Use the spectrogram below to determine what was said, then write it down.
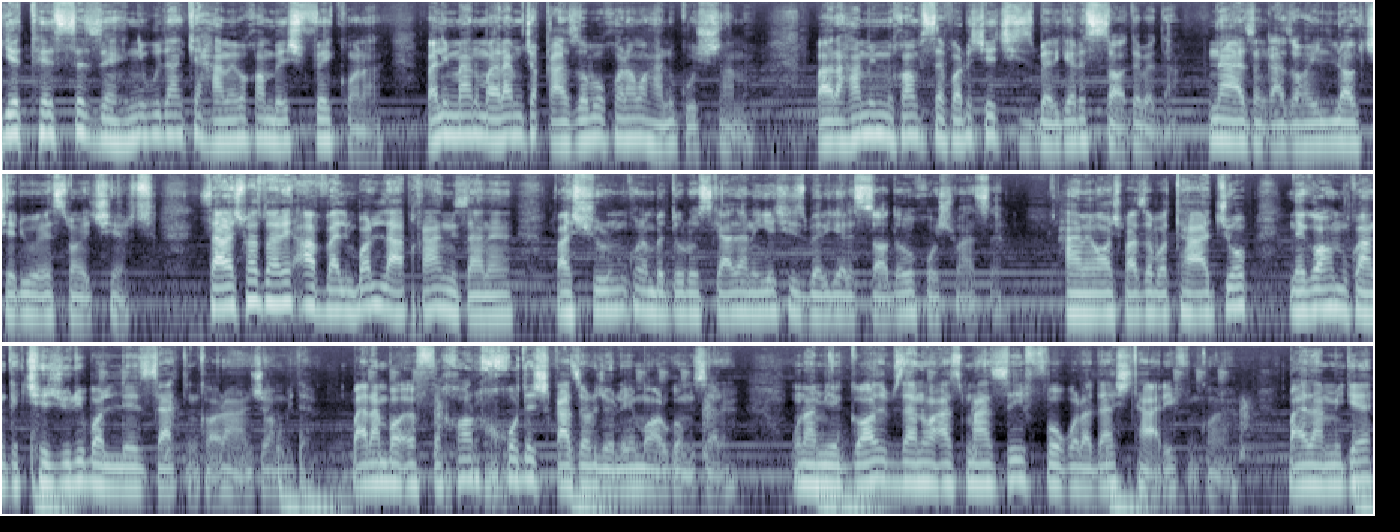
یه تست ذهنی بودن که همه بخوام بهش فکر کنن. ولی من اومدم اینجا غذا بخورم و هنوز گوشتمه. برای همین می‌خوام سفارش یه چیز برگر ساده بدم. نه از این غذاهای لاکچری و اسمای چرچ. سرش برای اولین بار لبخند می‌زنه و شروع می‌کنه به درست کردن یه چیز برگر ساده و خوشمزه. همه آشپزا با تعجب نگاه می‌کنن که چجوری با لذت این کار رو انجام میده. بعدم با افتخار خودش غذا رو جلوی مارگو می‌ذاره. اونم یه گاز بزنه و از مزه فوق تعریف می‌کنه. بعدم میگه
